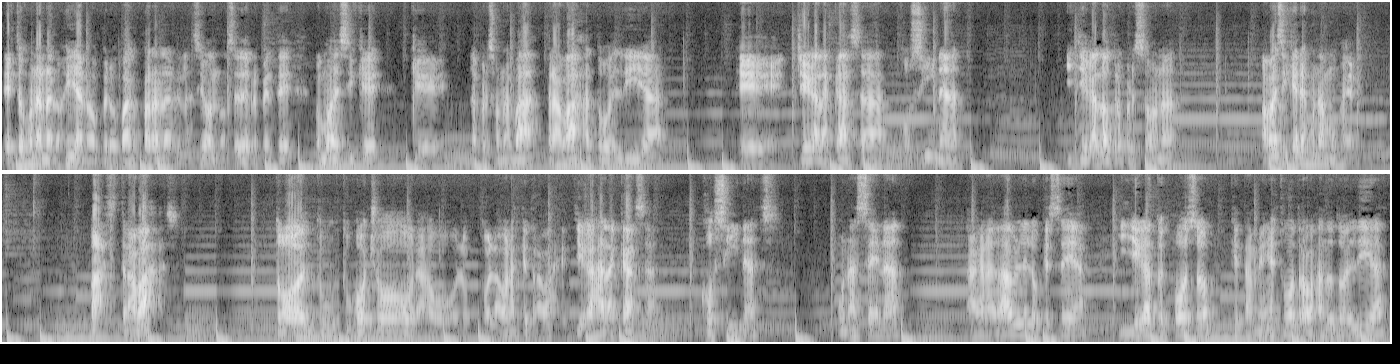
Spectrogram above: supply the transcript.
esto es una analogía, ¿no? Pero va para la relación, no sé, de repente vamos a decir que, que la persona va, trabaja todo el día, eh, llega a la casa, cocina y llega la otra persona, vamos a decir que eres una mujer, vas, trabajas, todas tus ocho horas o, o las horas que trabajes, llegas a la casa, cocinas una cena agradable, lo que sea, y llega tu esposo, que también estuvo trabajando todo el día,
